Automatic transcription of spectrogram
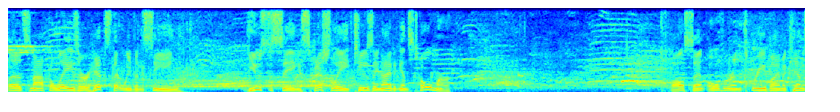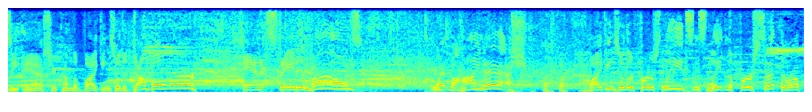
But it's not the laser hits that we've been seeing, used to seeing, especially Tuesday night against Homer. Ball sent over in three by Mackenzie Ash. Here come the Vikings with a dump over, and it stayed in bounds. Went behind Ash. Vikings with their first lead since late in the first set. They're up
